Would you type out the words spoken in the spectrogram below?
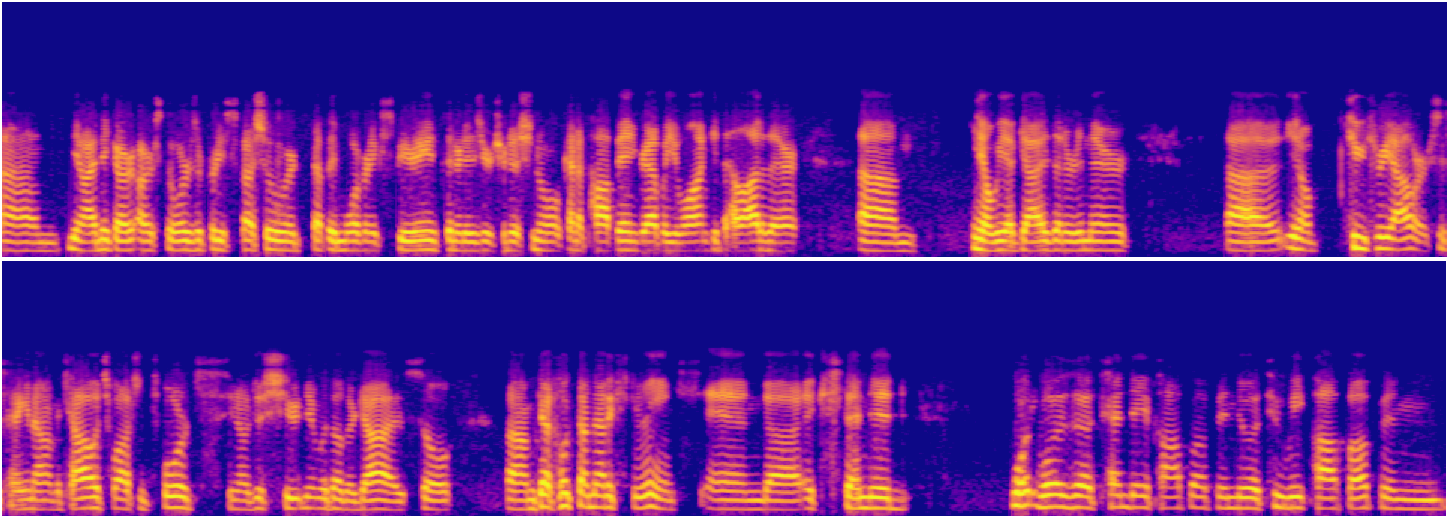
um, you know, I think our, our stores are pretty special. Where it's definitely more of an experience than it is your traditional kind of pop in, grab what you want, get the hell out of there. Um, you know, we have guys that are in there, uh, you know, two, three hours just hanging out on the couch, watching sports, you know, just shooting it with other guys. So, um, got hooked on that experience and uh, extended what was a 10 day pop up into a two week pop up. And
